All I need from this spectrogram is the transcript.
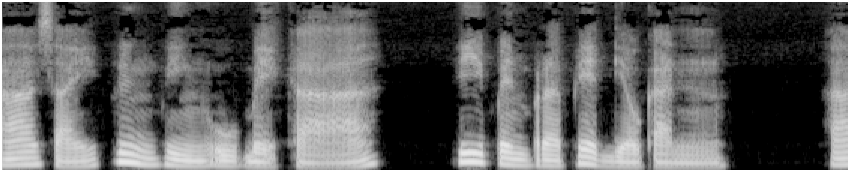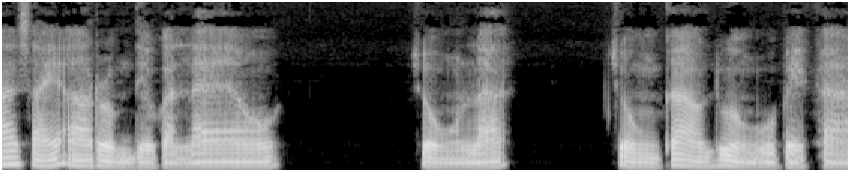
อาศัยพึ่งพิงอุเบกขา ที่เป็นประเภทเดียวกัน อาศัยอารมณ์เดียวกันแล้ว จงละ จงก้าวล่วงอุเบกขา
